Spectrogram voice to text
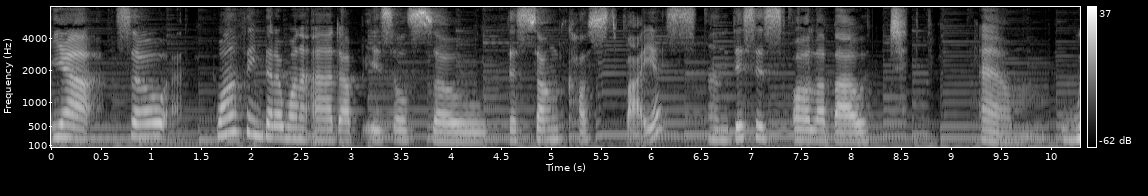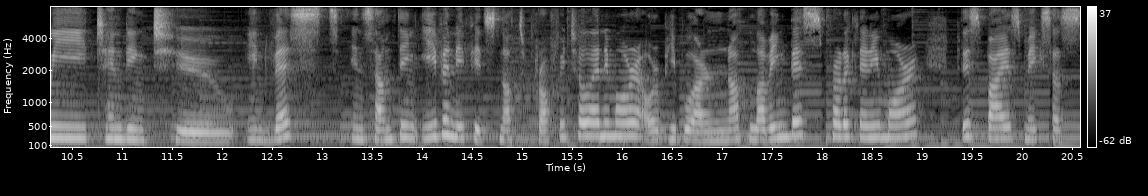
Yeah. So one thing that I want to add up is also the sunk cost bias, and this is all about. Um, we tending to invest in something even if it's not profitable anymore or people are not loving this product anymore this bias makes us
